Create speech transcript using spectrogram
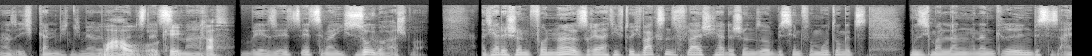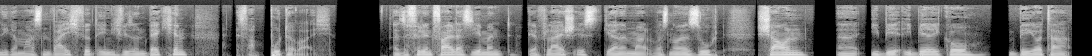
Also ich kann mich nicht mehr erinnern, Wow, das letzte okay, Mal, krass. das letzte Mal ich so überrascht war. Also ich hatte schon von, ne, das ist relativ durchwachsenes Fleisch, ich hatte schon so ein bisschen Vermutung, jetzt muss ich mal lang, lang grillen, bis es einigermaßen weich wird, ähnlich wie so ein Bäckchen. Es war butterweich. Also für den Fall, dass jemand, der Fleisch isst, gerne mal was Neues sucht, schauen, äh, Iber Iberico Biota.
